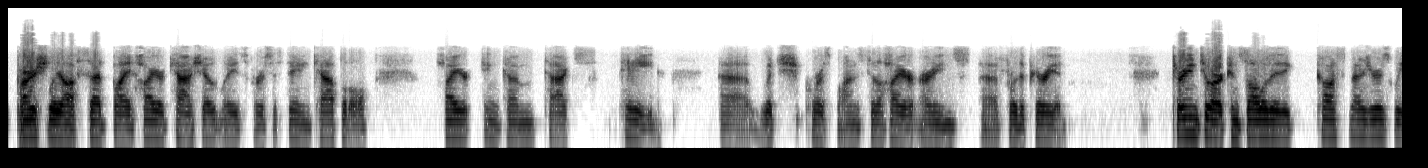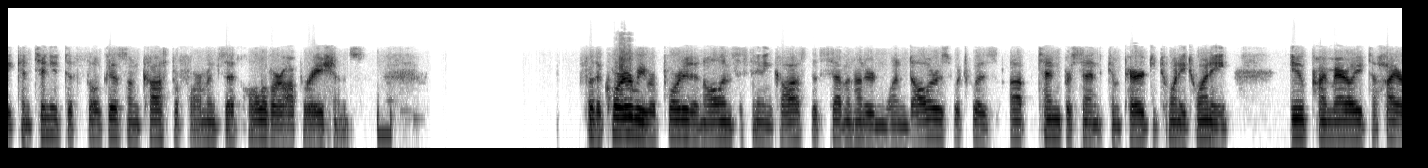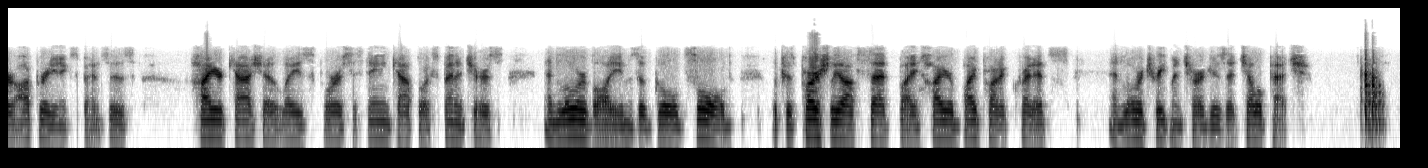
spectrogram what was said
partially offset by higher cash outlays for sustaining capital, higher income tax paid, uh, which corresponds to the higher earnings uh, for the period. Turning to our consolidated cost measures, we continued to focus on cost performance at all of our operations. For the quarter, we reported an all-in sustaining cost of $701, which was up 10% compared to 2020, due primarily to higher operating expenses, higher cash outlays for sustaining capital expenditures, and lower volumes of gold sold, which was partially offset by higher byproduct credits and lower treatment charges at Chelopech.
